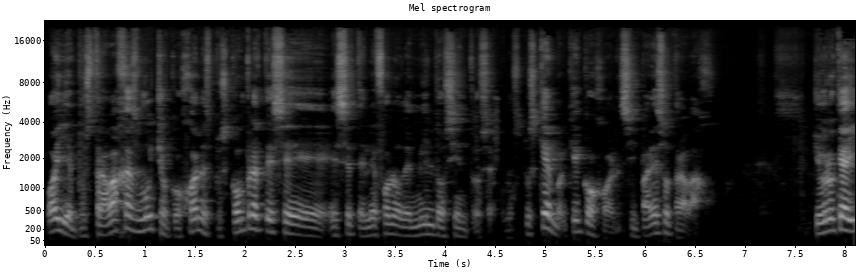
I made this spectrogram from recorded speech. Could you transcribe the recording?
oye, pues trabajas mucho, cojones, pues cómprate ese, ese teléfono de 1200 euros. Pues ¿qué, qué cojones, si para eso trabajo. Yo creo que hay...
